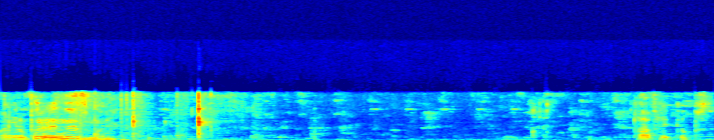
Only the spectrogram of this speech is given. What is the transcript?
I'm gonna put it in this one. I have hiccups.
